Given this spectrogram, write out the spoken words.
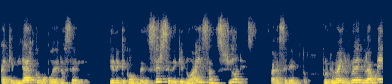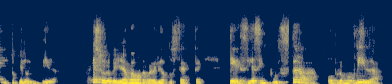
hay que mirar cómo pueden hacerlo. Tienen que convencerse de que no hay sanciones para hacer esto, porque no hay reglamento que lo impida. Eso es lo que llamamos una rebelión docente, que si es impulsada o promovida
